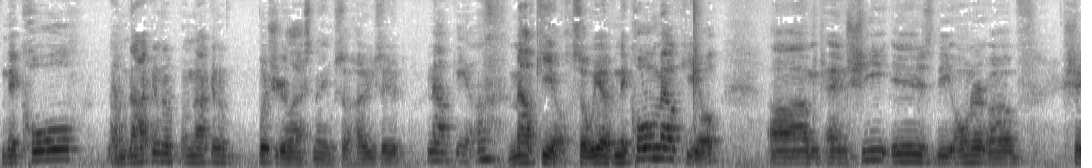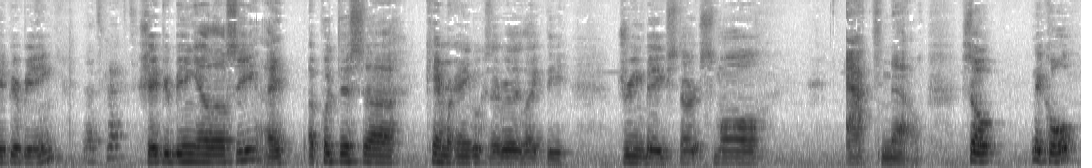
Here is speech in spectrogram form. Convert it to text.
Nichole. I'm not gonna I'm not gonna butcher your last name. So how do you say it? Malkiel. Malkiel. So we have Nichole Malkiel, um, and she is the owner of Shape Your Being. That's correct. Shape Your Being LLC. I, I put this uh, camera angle because I really like the dream big, start small, act now. So, Nichole,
